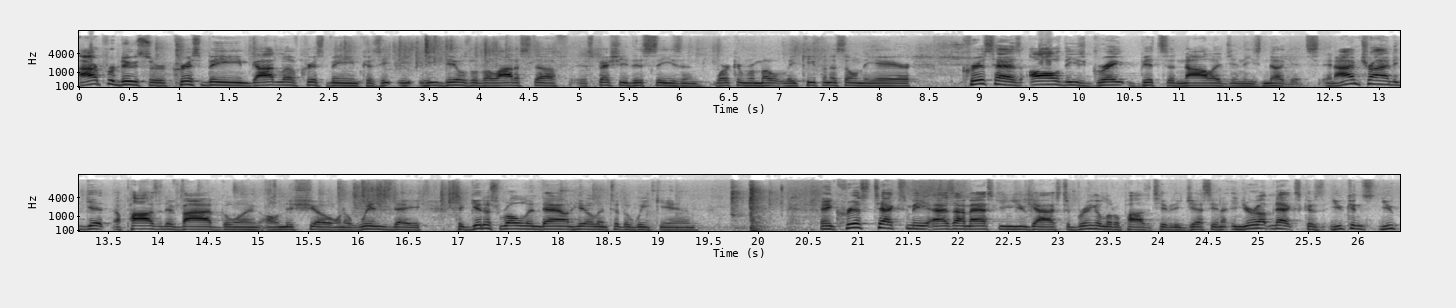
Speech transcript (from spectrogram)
our producer, Chris Beam, God love Chris Beam because he, he, he, deals with a lot of stuff, especially this season, working remotely, keeping us on the air. Chris has all these great bits of knowledge and these nuggets. And I'm trying to get a positive vibe going on this show on a Wednesday to get us rolling downhill into the weekend. And Chris texts me as I'm asking you guys to bring a little positivity, Jesse. And, and you're up next because you can you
